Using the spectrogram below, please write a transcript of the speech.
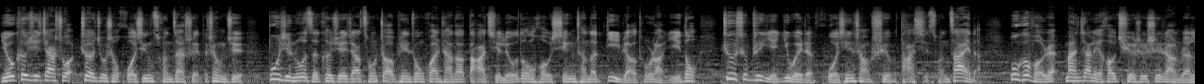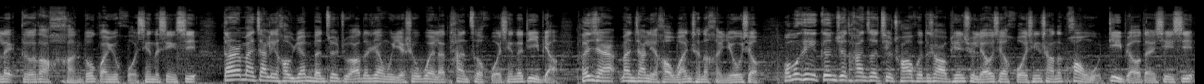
有科学家说，这就是火星存在水的证据。不仅如此，科学家从照片中观察到大气流动后形成的地表土壤移动，这是不是也意味着火星上是有大气存在的？不可否认，曼加里号确实是让人类得到很多关于火星的信息。当然，曼加里号原本最主要的任务也是为了探测火星的地表。很显然，曼加里号完成的很优秀。我们可以根据探测器传回的照片去了解火星上的矿物、地表等信息，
